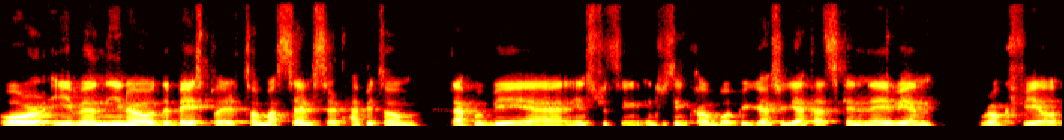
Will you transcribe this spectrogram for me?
or even you know the bass player Thomas Seltzer, Happy Tom. That would be an interesting interesting combo because you get that Scandinavian rock feel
